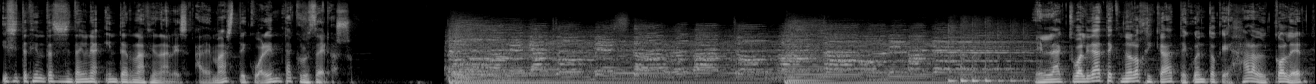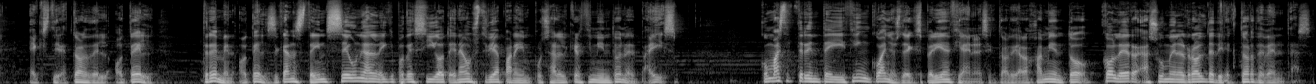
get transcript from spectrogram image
y 761 internacionales, además de 40 cruceros. En la actualidad tecnológica te cuento que Harald Kohler, exdirector del hotel Tremen Hotels Ganstein se une al equipo de SIOT en Austria para impulsar el crecimiento en el país. Con más de 35 años de experiencia en el sector de alojamiento, Kohler asume el rol de director de ventas.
